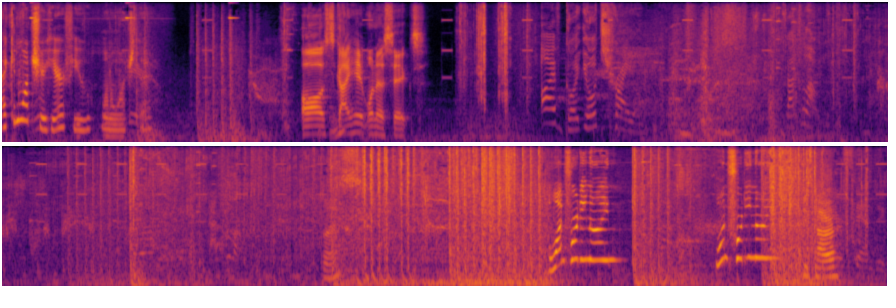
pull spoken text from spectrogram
I can watch you here if you want to watch there. Oh, Skye hit 106. I've got your trail. Battle out. Nice. 149! 149! He's power. Standing.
